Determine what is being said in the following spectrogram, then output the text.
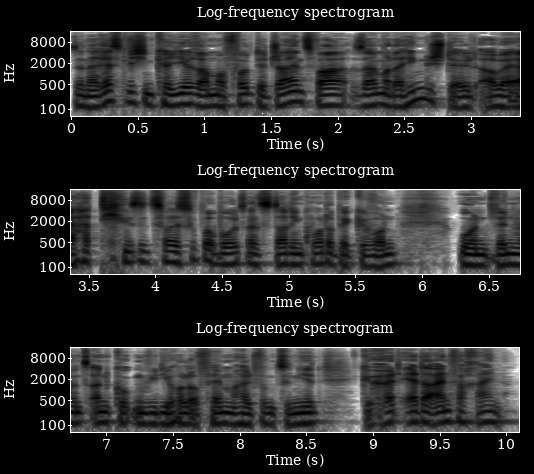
seiner restlichen Karriere am Erfolg der Giants war, sei mal dahingestellt, aber er hat diese zwei Super Bowls als Starting Quarterback gewonnen und wenn wir uns angucken, wie die Hall of Fame halt funktioniert, gehört er da einfach rein.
